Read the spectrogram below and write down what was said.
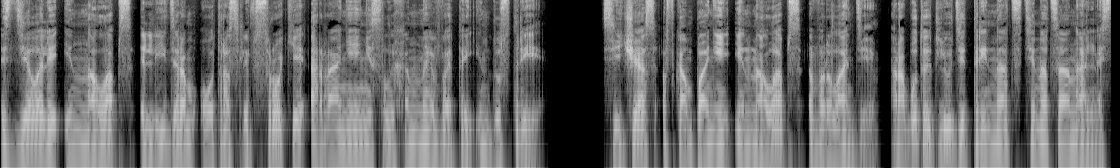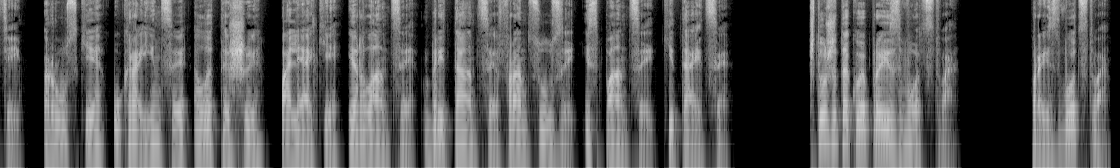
сделали Инналапс лидером отрасли в сроки, ранее неслыханные в этой индустрии. Сейчас в компании Инналапс в Ирландии работают люди 13 национальностей. Русские, украинцы, латыши, поляки, ирландцы, британцы, французы, испанцы, китайцы. Что же такое производство? Производство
